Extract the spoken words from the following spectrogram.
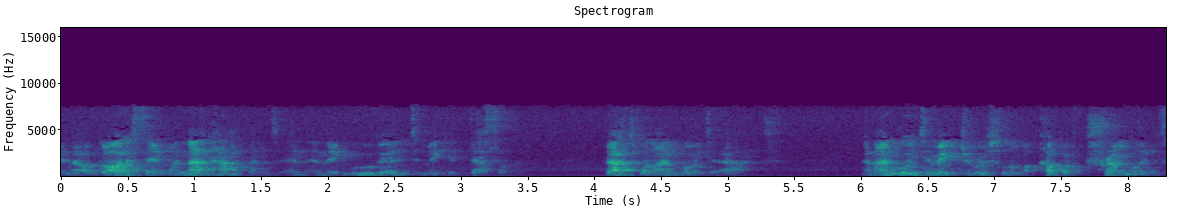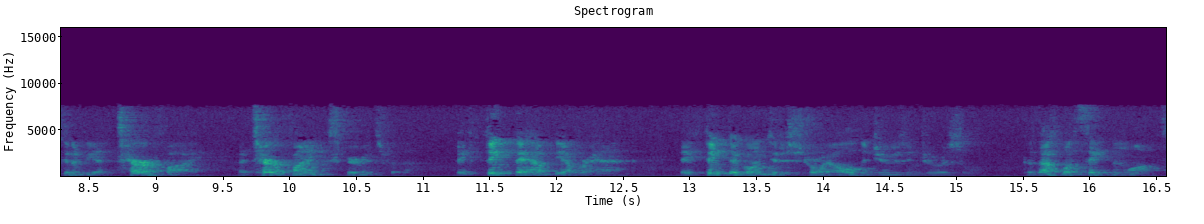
And now God is saying, when that happens and, and they move in to make it desolate, that's when I'm going to act. And I'm going to make Jerusalem a cup of trembling. It's going to be a terrifying, a terrifying experience for them. They think they have the upper hand. They think they're going to destroy all the Jews in Jerusalem. Because that's what Satan wants.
